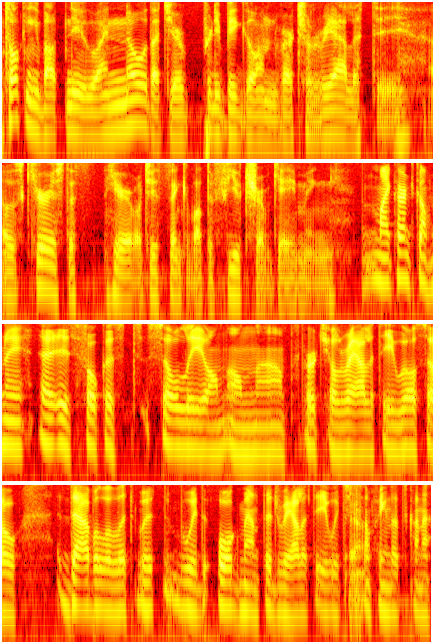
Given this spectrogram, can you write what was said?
And talking about new, I know that you're pretty big on virtual reality. I was curious to th- hear what you think about the future of gaming. My current company uh, is focused solely on on uh, virtual reality. We also dabble a little bit with augmented reality, which Yeah. is something that's gonna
